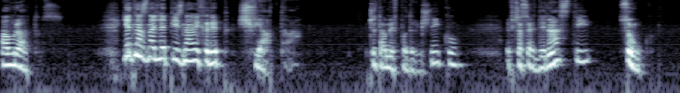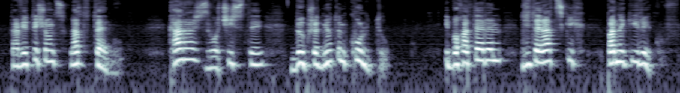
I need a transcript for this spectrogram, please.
auratus. Jedna z najlepiej znanych ryb świata. Czytamy w podręczniku. W czasach dynastii Sung, prawie tysiąc lat temu, karaś złocisty był przedmiotem kultu i bohaterem literackich panegiryków.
